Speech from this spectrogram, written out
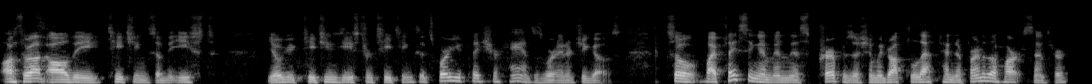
are throughout all the teachings of the East yogic teachings eastern teachings it's where you place your hands is where energy goes. So by placing them in this prayer position we drop the left hand in front of the heart center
